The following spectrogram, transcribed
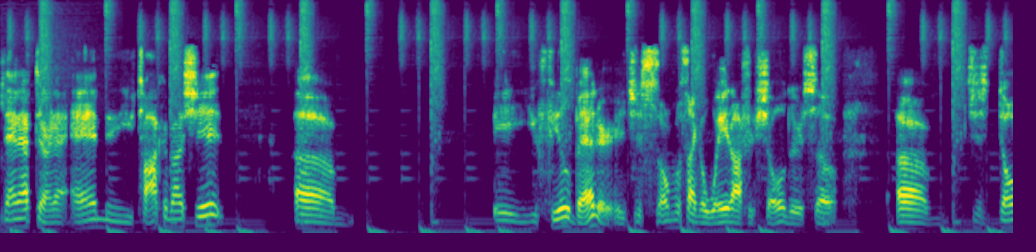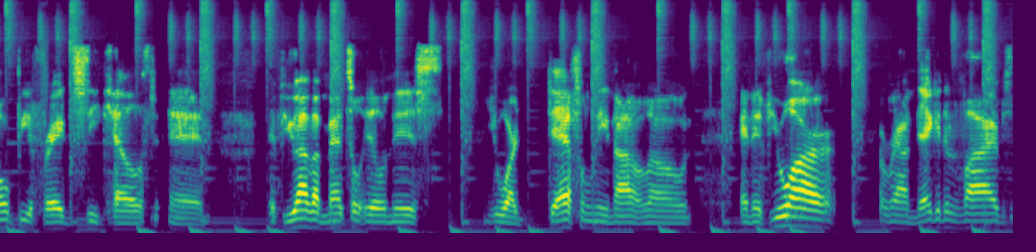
then after the end and you talk about shit, um it, you feel better. It's just almost like a weight off your shoulders. So um, just don't be afraid to seek help. And if you have a mental illness, you are definitely not alone. And if you are around negative vibes,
